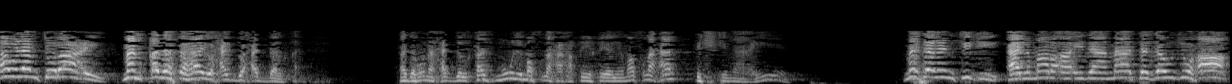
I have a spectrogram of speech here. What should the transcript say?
أو لم تراعي؟ من قذفها يحد حد القذف. هذا هنا حد القذف مو لمصلحة حقيقية لمصلحة اجتماعية. مثلا تجي المرأة إذا مات زوجها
